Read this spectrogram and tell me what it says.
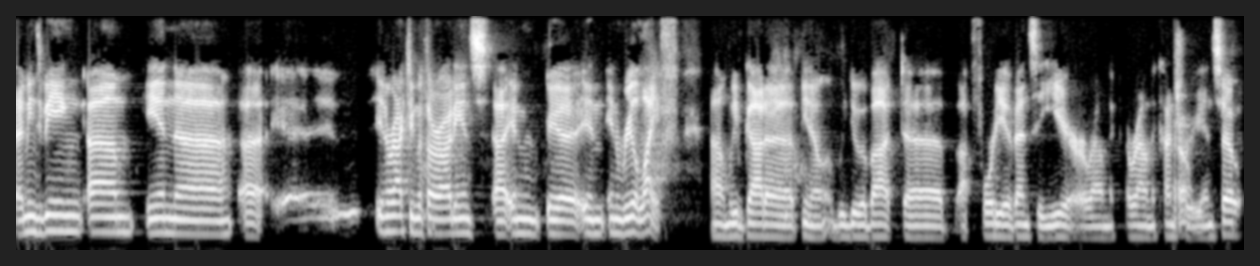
That means being um, in uh, uh, interacting with our audience uh, in, uh, in in real life. Um, we've got a you know we do about, uh, about forty events a year around the around the country, oh. and so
